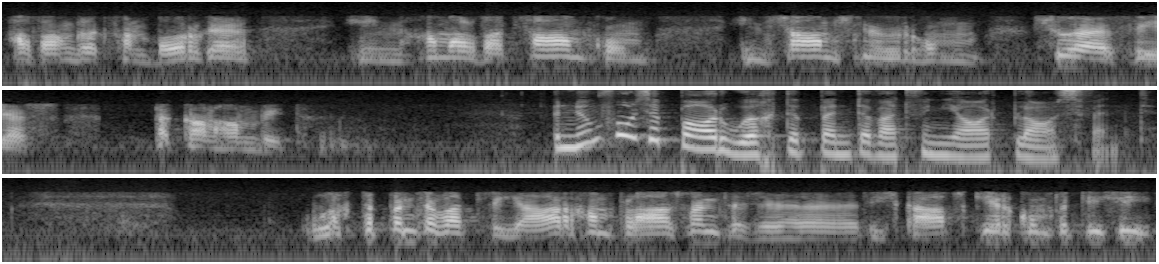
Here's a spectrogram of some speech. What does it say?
afhanklik van borgers en almal wat saamkom en saamsnoer om so 'n fees te kan aanbied. Noem vir ons 'n paar hoogtepunte wat vanjaar plaasvind. Hoogtepunte wat verjaar gaan plaasvind is 'n uh, eh, die skaapskeer kompetisie.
